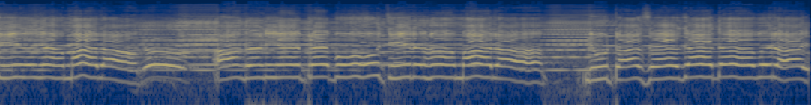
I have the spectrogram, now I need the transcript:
ચીર મારા પ્રભુ ચિર હમારા લૂટા સે જાદવ રાય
